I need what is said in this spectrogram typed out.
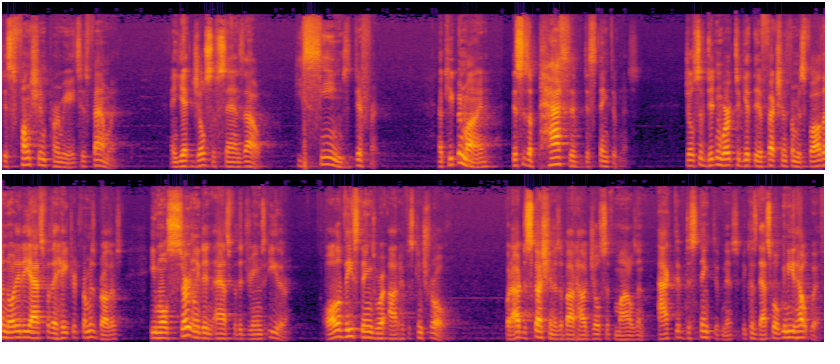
Dysfunction permeates his family. And yet Joseph stands out. He seems different. Now keep in mind, this is a passive distinctiveness. Joseph didn't work to get the affection from his father, nor did he ask for the hatred from his brothers. He most certainly didn't ask for the dreams either. All of these things were out of his control. But our discussion is about how Joseph models an active distinctiveness because that's what we need help with.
